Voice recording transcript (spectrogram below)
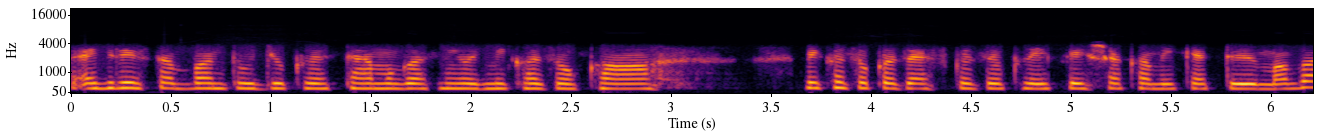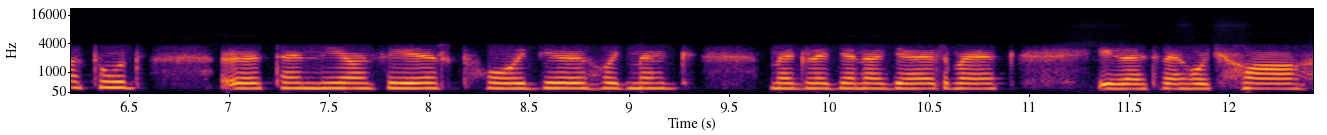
egyrészt abban tudjuk őt támogatni, hogy mik azok a mik azok az eszközök, lépések, amiket ő maga tud tenni azért, hogy, hogy meg, meg legyen a gyermek, illetve hogy ha,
